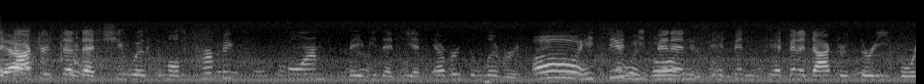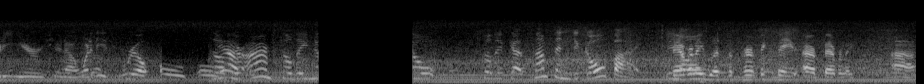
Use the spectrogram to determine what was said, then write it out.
The Yeah. doctor said that she was the most perfect formed baby that he had ever delivered. Oh, he, she and was he'd been in, had been had been a doctor 30, 40 years, you know, one of these real old, old. So their arms, so they know, know, so they've got something to go by. Beverly know. was the perfect baby, or Beverly, uh,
